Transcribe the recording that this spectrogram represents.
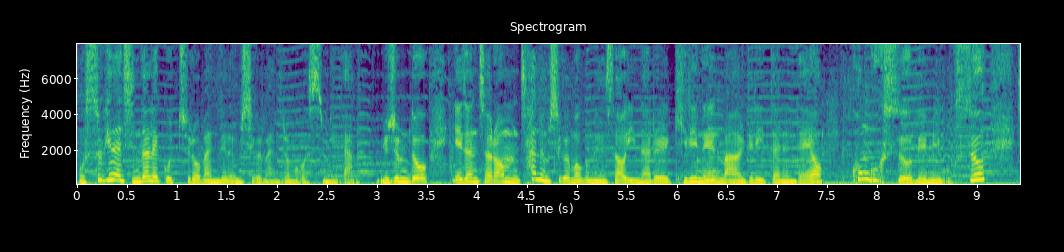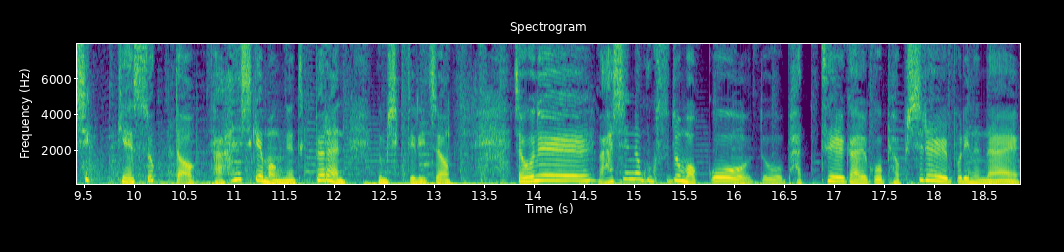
뭐 쑥이나 진달래꽃으로 만든 음식을 만들어 먹었습니다. 요즘도 예전처럼 찬 음식을 먹으면서 이날을 기리는 마을들이 있다는데요. 콩국수, 메밀국수, 식 혜, 쑥떡 다 한식에 먹는 특별한 음식들이죠. 자, 오늘 맛있는 국수도 먹고 또 밭을 갈고 볍씨를 뿌리는 날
